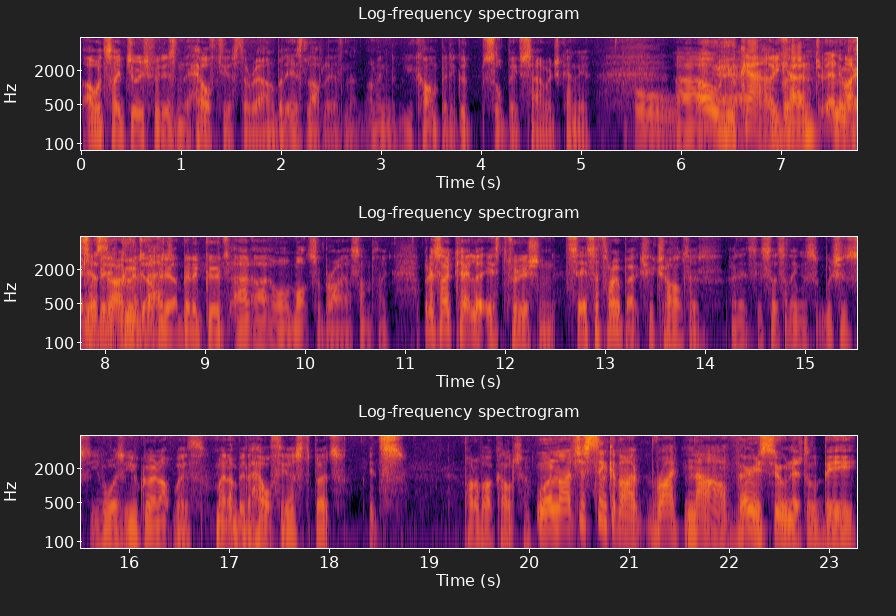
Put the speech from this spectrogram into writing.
I would say Jewish food isn't the healthiest around, but it is lovely, isn't it? I mean, you can't beat a good salt beef sandwich, can you? Oh, Oh, you can, Oh, you but can. anyway, I said a bit of good, a bit, that. of, bit of good, uh, uh, or matzo brie or something. But it's okay. Look, it's tradition. It's, it's a throwback to your childhood, and it's, it's something which is you've always you've grown up with. Might not be the healthiest, but it's part of our culture. Well, now just think about right now. Very soon it'll be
